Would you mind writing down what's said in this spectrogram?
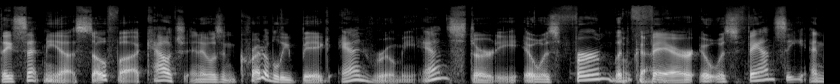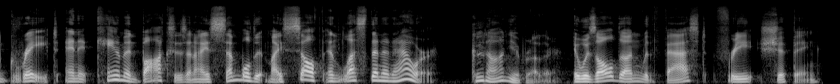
They sent me a sofa, a couch, and it was incredibly big and roomy and sturdy. It was firm but Okay. fair. It was fancy and great, and it came in boxes, and I assembled it myself in less than an hour. Good on you, brother. It was all done with fast, free shipping.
